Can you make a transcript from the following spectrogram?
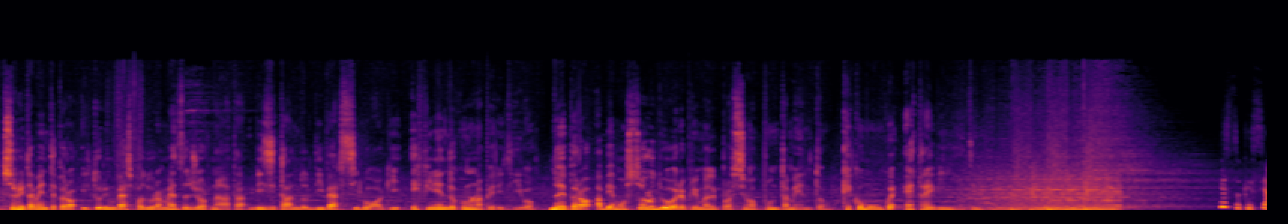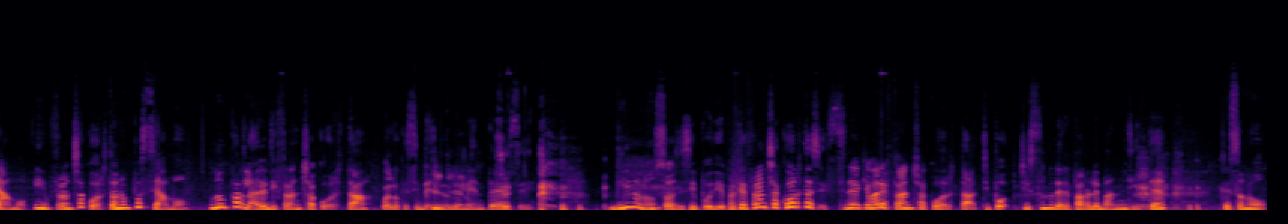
Solitamente però il tour in Vespa dura mezza giornata, visitando diversi luoghi e finendo con un aperitivo. Noi però abbiamo solo due ore prima del prossimo appuntamento, che comunque è tra i vigneti. Visto che siamo in Franciacorta non possiamo non parlare di Franciacorta, quello che si beve vino, ovviamente. sì. Sì. Vino non so se si può dire, perché Franciacorta si, si deve chiamare Franciacorta, tipo ci sono delle parole bandite che sono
